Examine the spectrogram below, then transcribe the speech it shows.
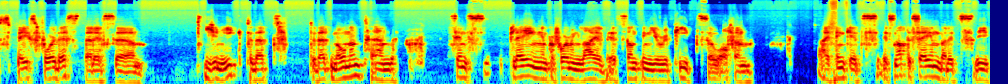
space for this that is um, unique to that to that moment. And since playing and performing live is something you repeat so often i think it's it's not the same but it's you,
